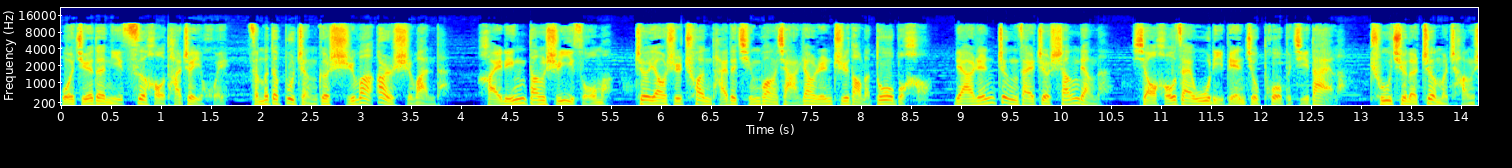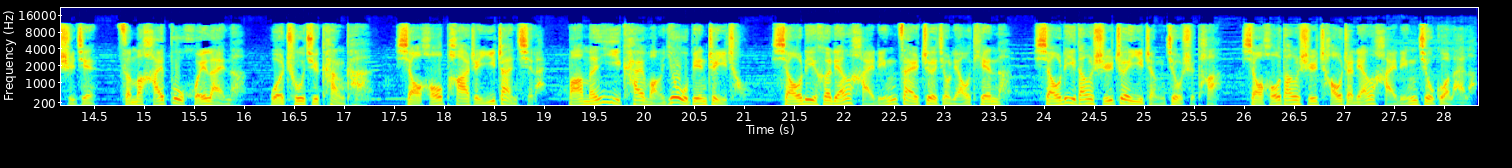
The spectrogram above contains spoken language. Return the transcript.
我觉得你伺候他这一回，怎么的不整个十万二十万的？海玲当时一琢磨，这要是串台的情况下让人知道了多不好。俩人正在这商量呢，小侯在屋里边就迫不及待了。出去了这么长时间，怎么还不回来呢？我出去看看。小侯趴着一站起来，把门一开，往右边这一瞅，小丽和梁海玲在这就聊天呢。小丽当时这一整就是他。小侯当时朝着梁海玲就过来了，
